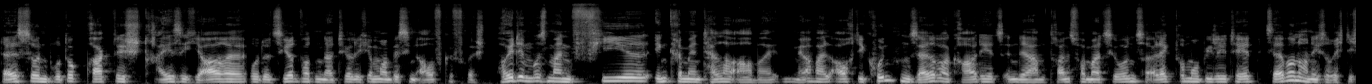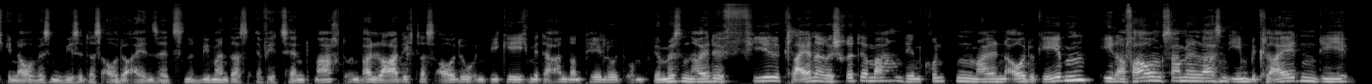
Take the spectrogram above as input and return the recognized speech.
Da ist so ein Produkt praktisch 30 Jahre produziert worden, natürlich immer ein bisschen aufgefrischt. Heute muss man viel inkrementeller arbeiten, ja, weil auch die Kunden selber gerade jetzt in der Transformation zur Elektromobilität selber noch nicht so richtig genau wissen, wie sie das Auto einsetzen und wie man das effizient macht und wann lade ich das Auto und wie gehe ich mit der anderen Payload um. Wir müssen heute viel kleinere Schritte machen, dem Kunden mal ein Auto geben, ihn Erfahrung sammeln lassen, ihn begleiten, die,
